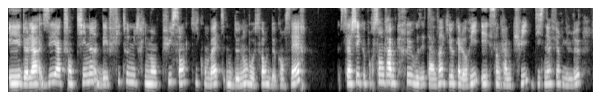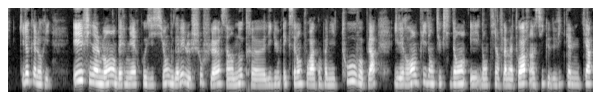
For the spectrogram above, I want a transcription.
et de la zéaxanthine, des phytonutriments puissants qui combattent de nombreuses formes de cancer. Sachez que pour 100 g cru, vous êtes à 20 kcal et 100 g cuit, 19,2 kcal. Et finalement, en dernière position, vous avez le chou-fleur. C'est un autre euh, légume excellent pour accompagner tous vos plats. Il est rempli d'antioxydants et d'anti-inflammatoires, ainsi que de vitamine K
